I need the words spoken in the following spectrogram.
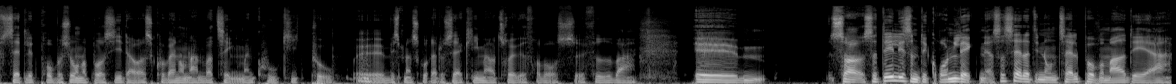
sætte lidt proportioner på at sige, at der også kunne være nogle andre ting, man kunne kigge på, mm. øh, hvis man skulle reducere klimaaftrykket fra vores øh, fødevarer. Øh, så, så det er ligesom det grundlæggende, og så sætter de nogle tal på, hvor meget det er,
